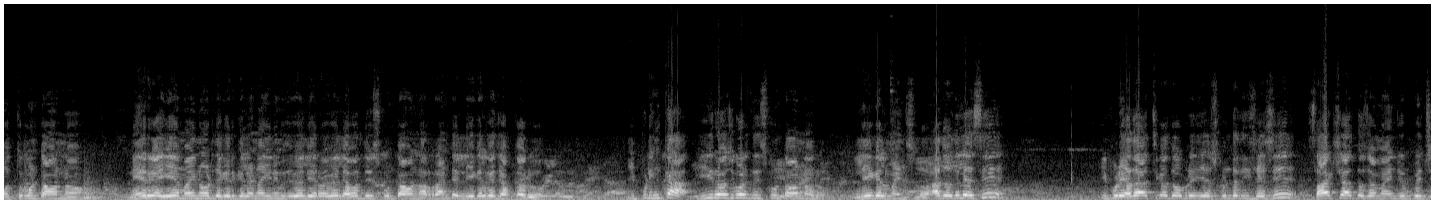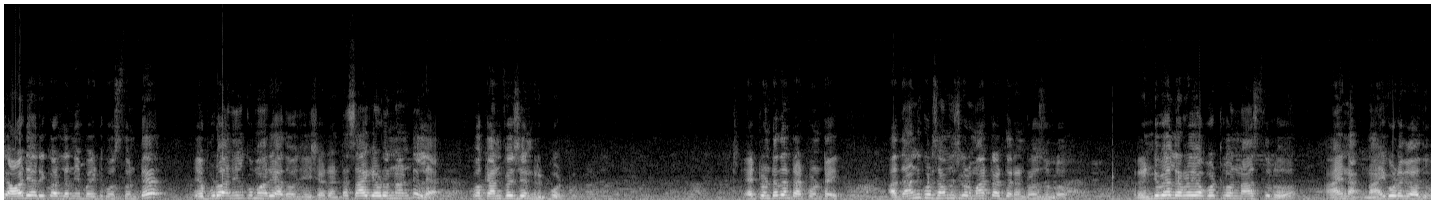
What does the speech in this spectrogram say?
మొత్తుకుంటా ఉన్నాం. నేరుగా ఏ మైనోటి దగ్గరికి వెళ్ళినా ఎనిమిది వేలు ఇరవై వేలు ఎవరు తీసుకుంటా ఉన్నారా అంటే లీగల్గా చెప్తారు. ఇప్పుడు ఇంకా ఈ రోజు కూడా తీసుకుంటా ఉన్నారు లీగల్ మైండ్స్లో అది వదిలేసి ఇప్పుడు యథాచిగా దోపిడీ చేసుకుంటే తీసేసి సాక్ష్యాలతో సమయం చూపించి ఆడియో రికార్డులన్నీ బయటకు వస్తుంటే ఎప్పుడు అనిల్ కుమార్ యాదవ్ చేశాడంటే. సాగి ఎవడన్నా అంటే లే ఒక కన్ఫెషన్ రిపోర్ట్. ఎట్టుంటుంది అంటే అట్టుంటాయి. ఆ దాన్ని కూడా సంబంధించి కూడా మాట్లాడతారు రెండు రోజుల్లో. రెండు వేల ఇరవై ఒకటిలో ఉన్న ఆస్తులు ఆయన నాయి కూడా కాదు.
